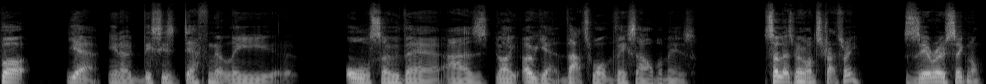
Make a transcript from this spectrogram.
but yeah, you know, this is definitely also there as like, oh yeah, that's what this album is. So let's move on to track three, Zero Signal.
